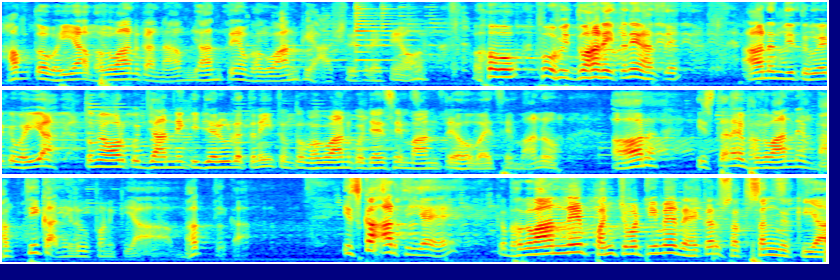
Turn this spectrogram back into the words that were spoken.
हम तो भैया भगवान का नाम जानते हैं भगवान के आश्रित रहते हैं और वो, वो विद्वान इतने हंसे आनंदित हुए कि भैया तुम्हें और कुछ जानने की ज़रूरत नहीं तुम तो भगवान को जैसे मानते हो वैसे मानो। और इस तरह भगवान ने भक्ति का निरूपण किया भक्ति का। इसका अर्थ यह है कि भगवान ने पंचवटी में रहकर सत्संग किया।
